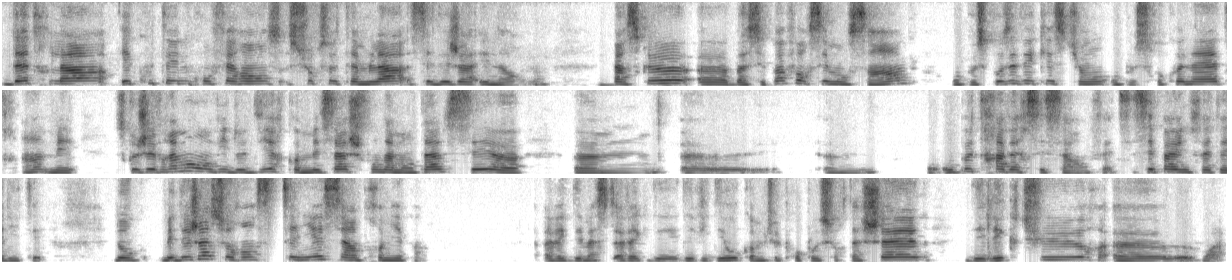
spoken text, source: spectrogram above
d'être là, écouter une conférence sur ce thème-là, c'est déjà énorme. Parce que euh, ben, ce n'est pas forcément simple. On peut se poser des questions, on peut se reconnaître. Hein, mais ce que j'ai vraiment envie de dire comme message fondamental, c'est euh, on peut traverser ça en fait. Ce n'est pas une fatalité. Donc, mais déjà se renseigner, c'est un premier pas. Avec des, des, vidéos comme tu le proposes sur ta chaîne, des lectures, euh, voilà.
